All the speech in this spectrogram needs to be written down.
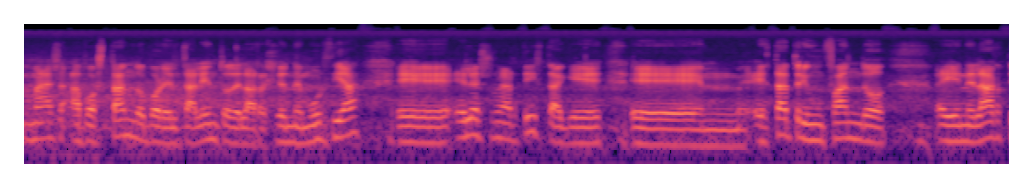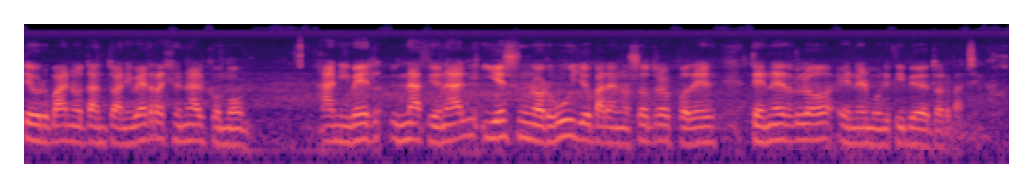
más apostando por el talento de la región de Murcia. él es un artista que está triunfando en el arte urbano tanto a nivel regional como a nivel nacional y es un orgullo para nosotros poder tenerlo en el municipio de Torpacheco.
